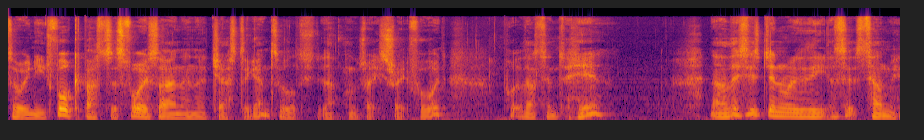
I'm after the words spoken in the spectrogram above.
so we need four capacitors, four SI and a chest again. So we'll that one very straightforward. Put that into here. Now this is generally the, as it's telling me,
